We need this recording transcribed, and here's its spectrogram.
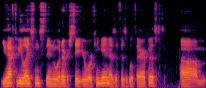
you have to be licensed in whatever state you're working in as a physical therapist. Um,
